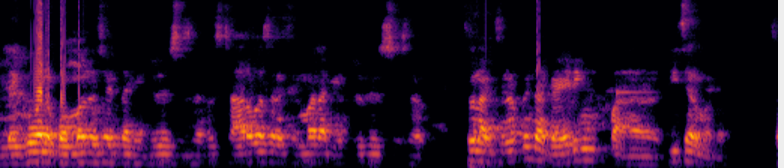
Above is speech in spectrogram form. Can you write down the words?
లెగో అనే బొమ్మల సైడ్ నాకు ఇంట్రడ్యూస్ చేశారు స్టార్ వార్స్ అనే సినిమా నాకు ఇంట్రడ్యూస్ చేశారు. సో నాకు చిన్నప్పటి నా గైడింగ్ టీచర్ అనమాట సో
